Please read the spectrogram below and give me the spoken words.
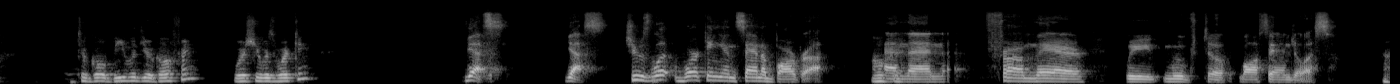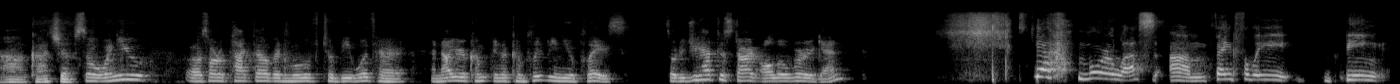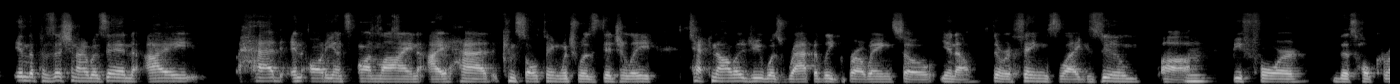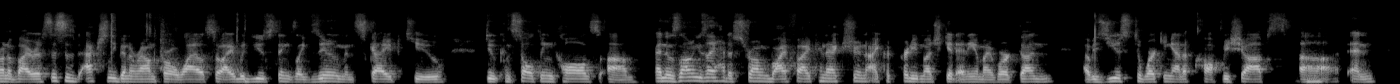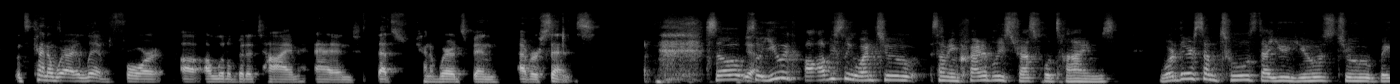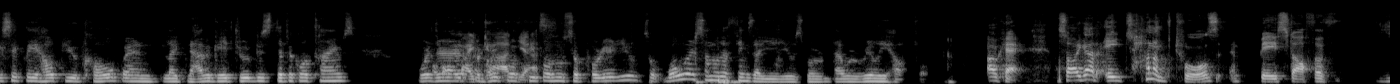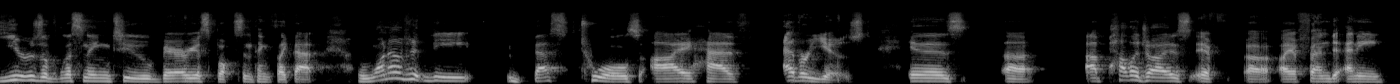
to go be with your girlfriend where she was working Yes, yes. She was li- working in Santa Barbara, okay. and then from there we moved to Los Angeles. Ah, gotcha. So when you uh, sort of packed up and moved to be with her, and now you're com- in a completely new place. So did you have to start all over again? Yeah, more or less. Um, thankfully, being in the position I was in, I had an audience online. I had consulting, which was digitally technology was rapidly growing. So, you know, there were things like Zoom uh, mm. before this whole coronavirus. This has actually been around for a while. So I would use things like Zoom and Skype to do consulting calls. Um, and as long as I had a strong Wi Fi connection, I could pretty much get any of my work done. I was used to working out of coffee shops. Uh, mm. And it's kind of where I lived for a, a little bit of time. And that's kind of where it's been ever since so yeah. so you obviously went through some incredibly stressful times. Were there some tools that you used to basically help you cope and like navigate through these difficult times? Were there oh a group God, of yes. people who supported you? So what were some of the things that you used were, that were really helpful? Okay. So i got a ton of tools based off of years of listening to various books and things like that. One of the best tools i have ever used is uh, apologize if uh, I offend any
